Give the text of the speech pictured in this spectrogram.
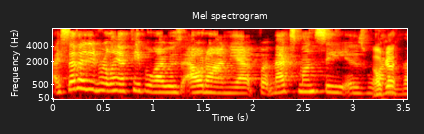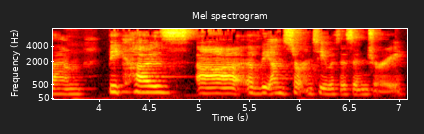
I said I didn't really have people I was out on yet, but Max Muncy is one Okay. of them because uh, of the uncertainty with his injury.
